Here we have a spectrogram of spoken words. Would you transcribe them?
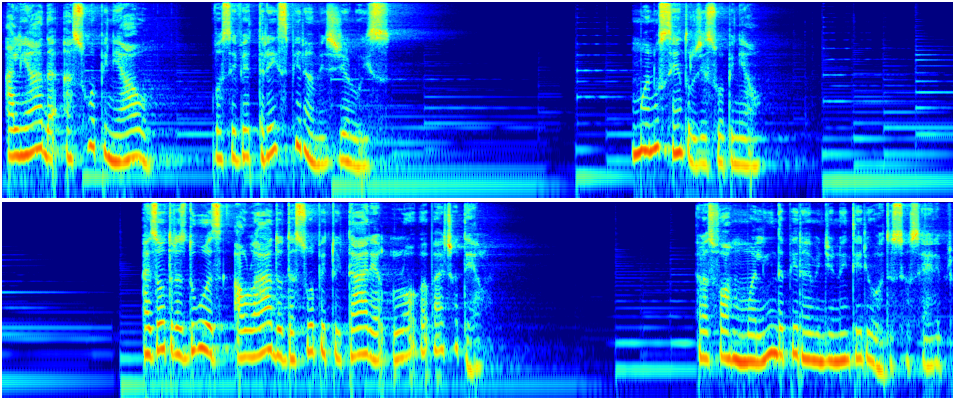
Alinhada à sua pineal, você vê três pirâmides de luz. Uma no centro de sua pineal. As outras duas ao lado da sua pituitária, logo abaixo dela. Elas formam uma linda pirâmide no interior do seu cérebro.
